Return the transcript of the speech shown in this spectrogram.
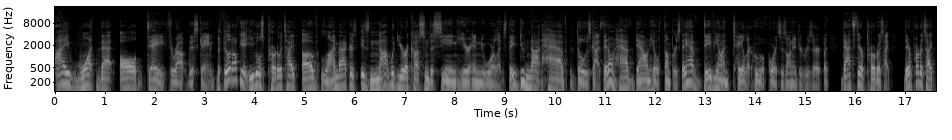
I want that all day throughout this game. The Philadelphia Eagles prototype of linebackers is not what you're accustomed to seeing here in New Orleans. They do not have those guys. They don't have downhill thumpers. They have Davion Taylor, who of course is on injured reserve, but that's their prototype. Their prototype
